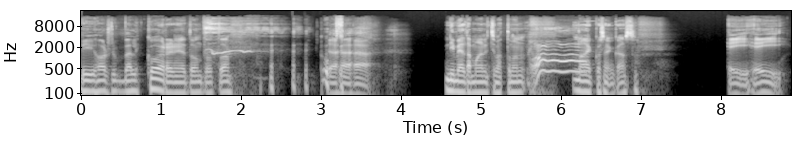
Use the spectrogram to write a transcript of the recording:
D-Horsin väli. koirin, että on tota, nimeltä mainitsemattoman Naikkosen kanssa. Hei hei.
